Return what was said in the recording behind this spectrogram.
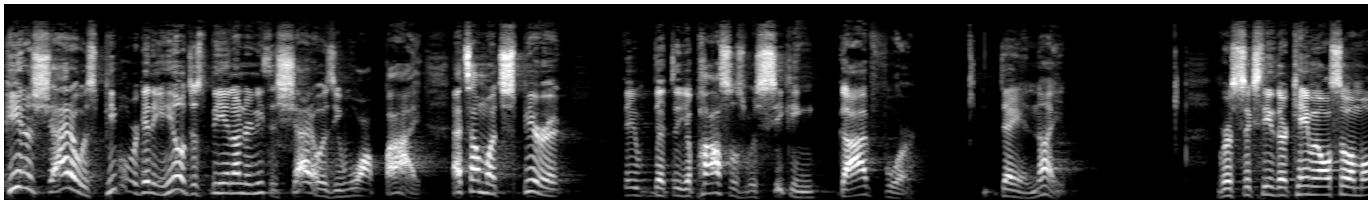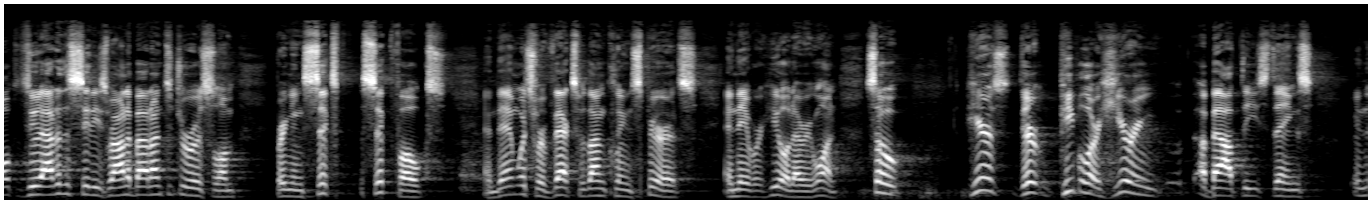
Peter's shadow was people were getting healed just being underneath his shadow as he walked by. That's how much spirit they, that the apostles were seeking God for day and night. Verse 16 There came also a multitude out of the cities round about unto Jerusalem, bringing sick, sick folks, and them which were vexed with unclean spirits, and they were healed, every one. So here's there people are hearing about these things in,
